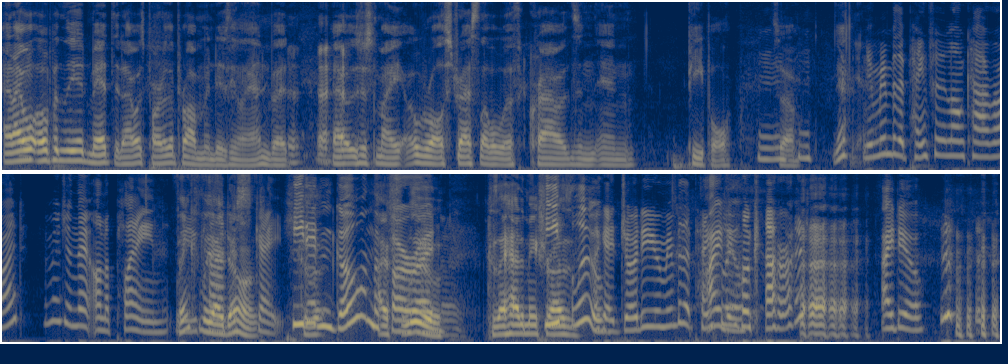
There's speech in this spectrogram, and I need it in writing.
and I will openly admit that I was part of the problem in Disneyland, but that was just my overall stress level with crowds and, and people. So mm. yeah, You remember the painfully long car ride? Imagine that on a plane. Where Thankfully, I don't. Escape. He 'Cause didn't go on the I car flew ride. because I had to make sure I He was. flew. Okay, Joe, do you remember that painfully do. long car ride? I do.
